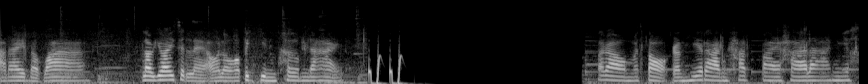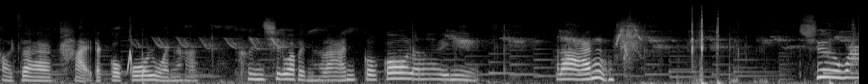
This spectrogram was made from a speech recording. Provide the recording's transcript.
อะไรแบบว่า เราย่อยเสร็จแล้วเราก็ไปกินเพิ่มได้ เรามาต่อกันที่ร้านถัดไปค่ะ ร้านนี้เขาจะขายแต่โกโก้ล้วนนะคะ ขึ้นชื่อว่าเป็นร้านโกโก้เลยนี่ ร้าน ชื่อว่า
